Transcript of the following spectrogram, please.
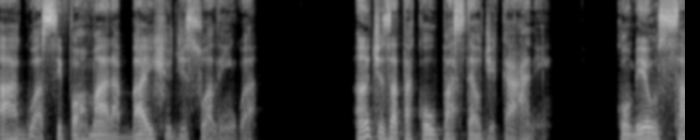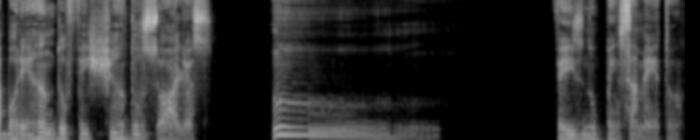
água se formar abaixo de sua língua. Antes atacou o pastel de carne. Comeu saboreando, fechando os olhos. Hum. Fez no pensamento.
